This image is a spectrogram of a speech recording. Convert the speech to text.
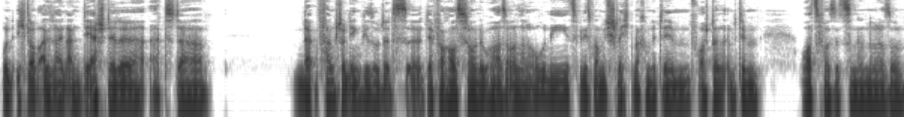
Und ich glaube, allein an der Stelle hat da da fangt schon irgendwie so das, äh, der vorausschauende Gehorsam an, sagen, oh nee, jetzt will ich es mal nicht schlecht machen mit dem Vorstand, mit dem Ortsvorsitzenden oder so.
